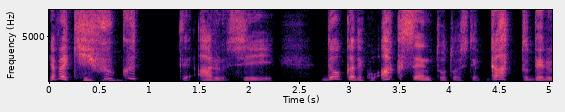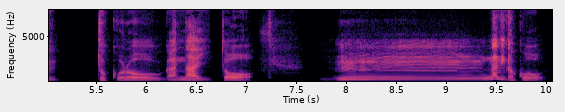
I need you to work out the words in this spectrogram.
やっぱり起伏ってあるし、どっかでこうアクセントとしてガッと出るところがないと、うーん、何かこう、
